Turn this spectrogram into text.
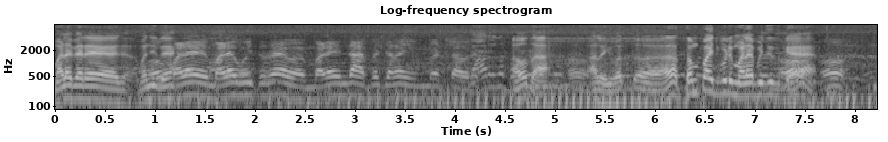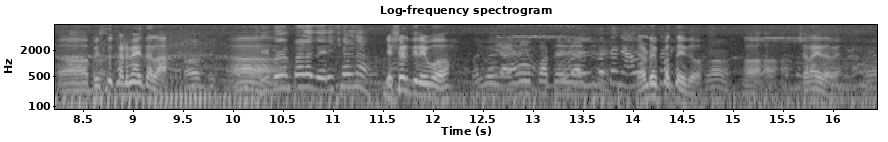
ಮಳೆ ಬೇರೆ ಬಂದಿದೆ? ಮಳೆ ಮಳೆ ಹೋಯ್ತದೆ ಮಳೆಯಿಂದ ಹತ್ತು ಜನ ಹೌದಾ? ಅಲ್ಲ ಇವತ್ತು ತಂಪಾಯ್ತು ಬಿಡಿ ಮಳೆ ಬಿದ್ದಿದ್ದಕ್ಕೆ. ಬಿಸಿಲು ಕಡಿಮೆ ಆಯ್ತಲ್ಲ? ಎಷ್ಟು ಹೇಳ್ತೀರಿ ನೀವು? ಇವಾಗ ಎರಡು ಇಪ್ಪತ್ತೈದು ಹೇಳ್ತೀನಿ ಎರಡು ಇಪ್ಪತ್ತೈದು? ಹಾಂ. ಹಾಂ ಹಾಂ ಚೆನ್ನಾಗಿದ್ದಾವೆ ಹ್ಞೂ,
